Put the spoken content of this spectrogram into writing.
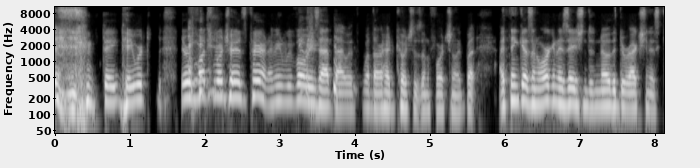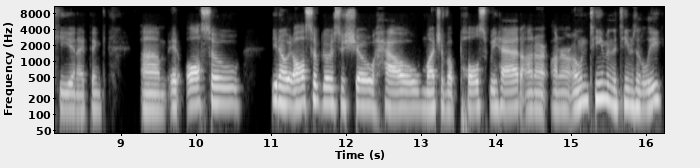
they they were they were much more transparent. I mean, we've always had that with with our head coaches, unfortunately. But I think as an organization to know the direction is key, and I think um, it also you know, it also goes to show how much of a pulse we had on our on our own team and the teams in the league.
